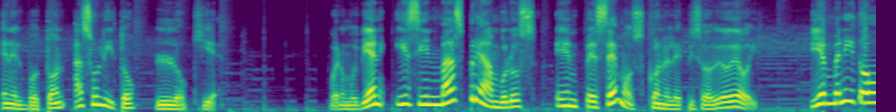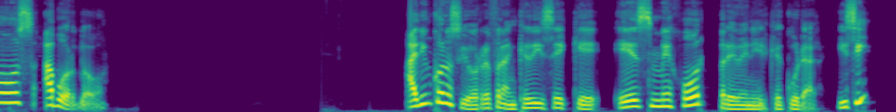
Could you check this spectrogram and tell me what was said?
en el botón azulito Lo quiero. Bueno, muy bien, y sin más preámbulos, empecemos con el episodio de hoy. Bienvenidos a bordo. Hay un conocido refrán que dice que es mejor prevenir que curar. Y sí,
